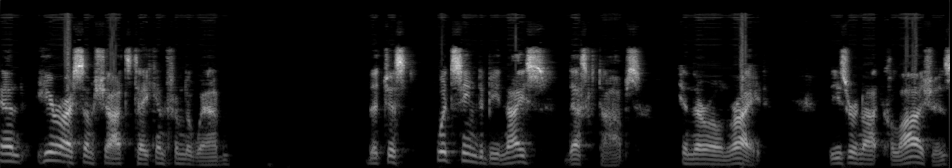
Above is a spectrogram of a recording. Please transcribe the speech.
And here are some shots taken from the web that just would seem to be nice desktops in their own right. These are not collages.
